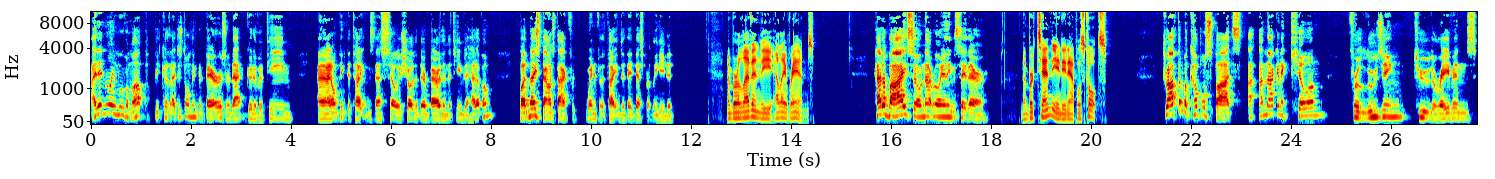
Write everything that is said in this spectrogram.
I didn't really move them up because I just don't think the Bears are that good of a team. And I don't think the Titans necessarily show that they're better than the teams ahead of them. But nice bounce back for win for the Titans that they desperately needed. Number 11, the LA Rams. Had a bye, so not really anything to say there. Number 10, the Indianapolis Colts. Dropped them a couple spots. I, am not going to kill them for losing to the Ravens,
